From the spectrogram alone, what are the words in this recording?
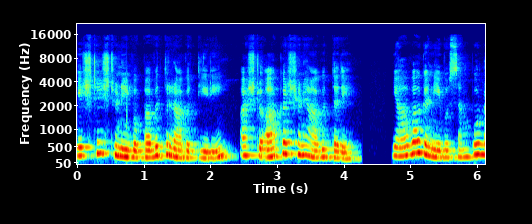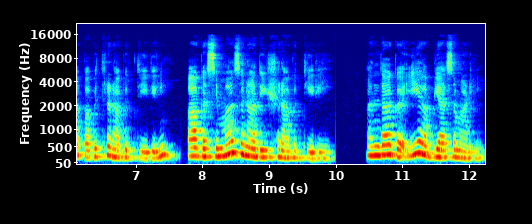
ಎಷ್ಟೆಷ್ಟು ನೀವು ಪವಿತ್ರರಾಗುತ್ತೀರಿ, ಅಷ್ಟು ಆಕರ್ಷಣೆ ಆಗುತ್ತದೆ. ಯಾವಾಗ ನೀವು ಸಂಪೂರ್ಣ ಪವಿತ್ರರಾಗುತ್ತೀರಿ, ಆಗ ಸಿಂಹಾಸನಾಧೀಶರಾಗುತ್ತೀರಿ. ಅಂದಾಗ ಈ ಅಭ್ಯಾಸ ಮಾಡಿ.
